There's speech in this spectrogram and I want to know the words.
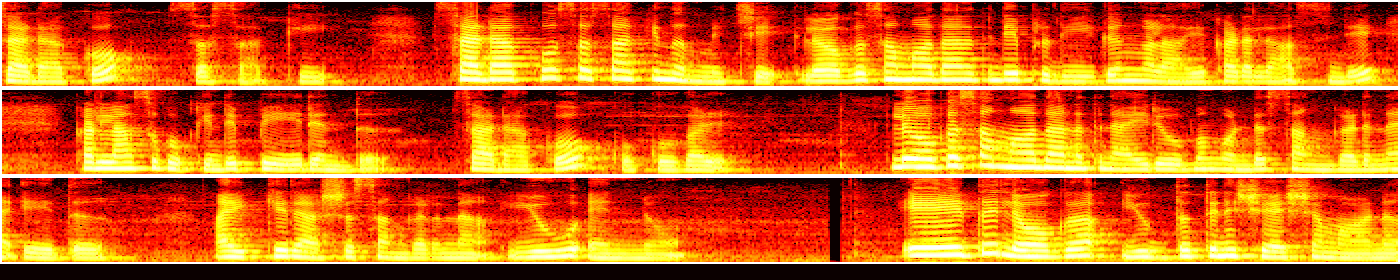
സഡാക്കോ സസാക്കി. സഡാക്കോ സസാക്കി നിർമ്മിച്ച് ലോകസമാധാനത്തിന്റെ പ്രതീകങ്ങളായ കടലാസിന്റെ കടലാസ് കൊക്കിന്റെ പേരെന്ത്? സഡാക്കോ കൊക്കുകൾ. ലോകസമാധാനത്തിനായി രൂപം കൊണ്ട സംഘടന ഏത്? ഐക്യരാഷ്ട്ര സംഘടന യു എൻ ഒ ഏത് ലോക യുദ്ധത്തിന് ശേഷമാണ്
